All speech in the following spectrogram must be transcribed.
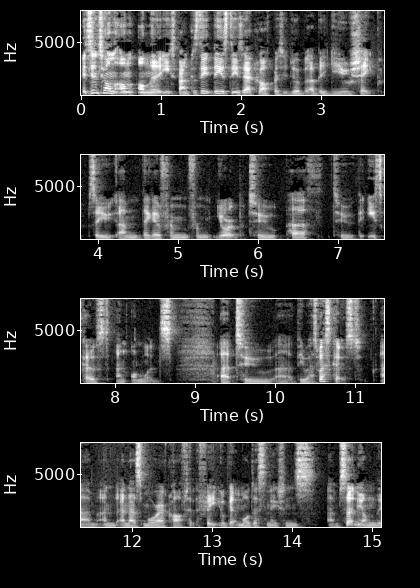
it's interesting on, on, on the eastbound because these these aircraft basically do a, a big U shape. So you, um, they go from, from Europe to Perth to the east coast and onwards uh, to uh, the US west coast. Um, and, and as more aircraft hit the fleet, you'll get more destinations. Um, certainly on the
